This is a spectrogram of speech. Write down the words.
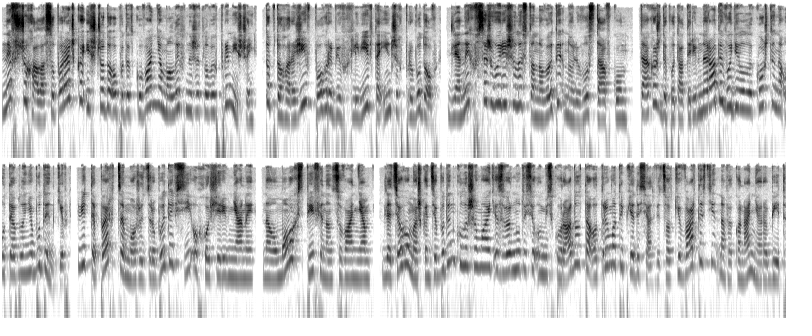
Не вщухала суперечка і щодо оподаткування малих нежитлових приміщень, тобто гаражів, погребів, хлівів та інших прибудов. Для них все ж вирішили встановити нульову ставку. Також депутати Рівнеради виділили кошти на утеплення будинків. Відтепер це можуть зробити всі охочі рівняни на умовах співфінансування. Для цього мешканці будинку лише мають звернутися у міську раду та отримати 50% вартості на виконання робіт.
